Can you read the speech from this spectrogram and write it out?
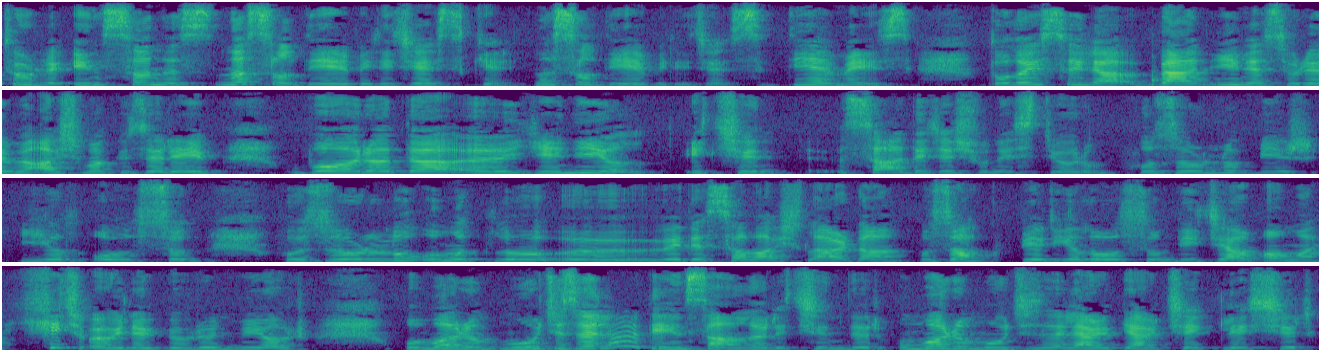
türlü insanız nasıl diyebileceğiz ki? Nasıl diyebileceğiz? Diyemeyiz. Dolayısıyla ben yine süremi aşmak üzereyim. Bu arada e, yeni yıl için sadece şunu istiyorum. Huzurlu bir yıl olsun. Huzurlu, umutlu e, ve de savaşlardan uzak bir yıl olsun diyeceğim ama hiç öyle görünmüyor. Umarım mucizeler de insanlar içindir. Umarım mucizeler gerçekleşir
